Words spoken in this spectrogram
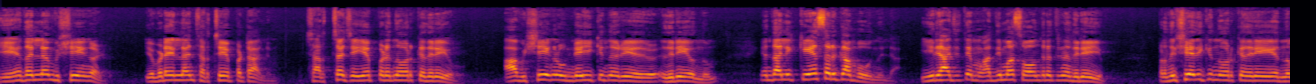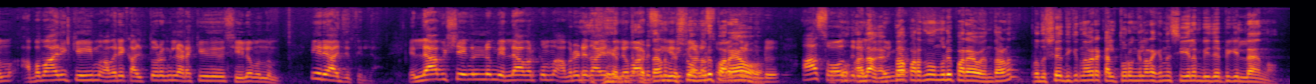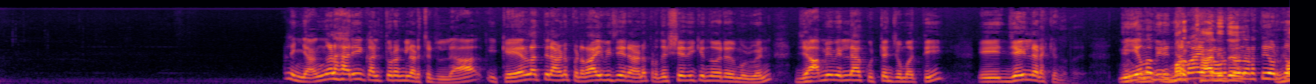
ഏതെല്ലാം വിഷയങ്ങൾ എവിടെയെല്ലാം ചർച്ച ചെയ്യപ്പെട്ടാലും ചർച്ച ചെയ്യപ്പെടുന്നവർക്കെതിരെയോ ആ വിഷയങ്ങൾ ഉന്നയിക്കുന്നവരെതിരെയൊന്നും എന്തായാലും കേസെടുക്കാൻ പോകുന്നില്ല. ഈ രാജ്യത്തെ മാധ്യമ സ്വാതന്ത്ര്യത്തിനെതിരെയും പ്രതിഷേധിക്കുന്നവർക്കെതിരെയൊന്നും അപമാനിക്കുകയും അവരെ കൽത്തുറങ്ങിൽ അടയ്ക്കുകയും ശീലമൊന്നും ഈ രാജ്യത്തില്ല. എല്ലാ വിഷയങ്ങളിലും എല്ലാവർക്കും അവരുടേതായ നിലപാട് ആ സ്വാതന്ത്ര്യം പറയാമോ എന്താണ്? പ്രതിഷേധിക്കുന്നവരെ കൽത്തുറങ്ങിൽ അടയ്ക്കുന്ന ശീലം ബി ജെ പിക്ക് ഇല്ല എന്നോ? അല്ല ഞങ്ങൾ ആരെയും കൽത്തുറങ്കിൽ അടച്ചിട്ടില്ല. ഈ കേരളത്തിലാണ് പിണറായി വിജയനാണ് പ്രതിഷേധിക്കുന്നവർ മുഴുവൻ ജാമ്യമില്ലാ കുറ്റം ചുമത്തി ഈ ജയിലിലടയ്ക്കുന്നത്. നിയമവിരുദ്ധമായ പ്രവർത്തനം നടത്തിയവർക്ക്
